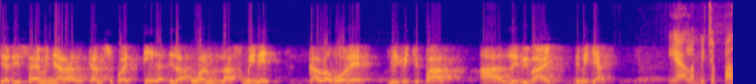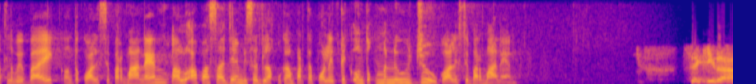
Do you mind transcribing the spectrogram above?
Jadi saya menyarankan supaya tidak dilakukan last minute kalau boleh lebih cepat uh, lebih baik. Demikian. Ya, lebih cepat lebih baik untuk koalisi permanen. Lalu apa saja yang bisa dilakukan partai politik untuk menuju koalisi permanen? Saya kira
